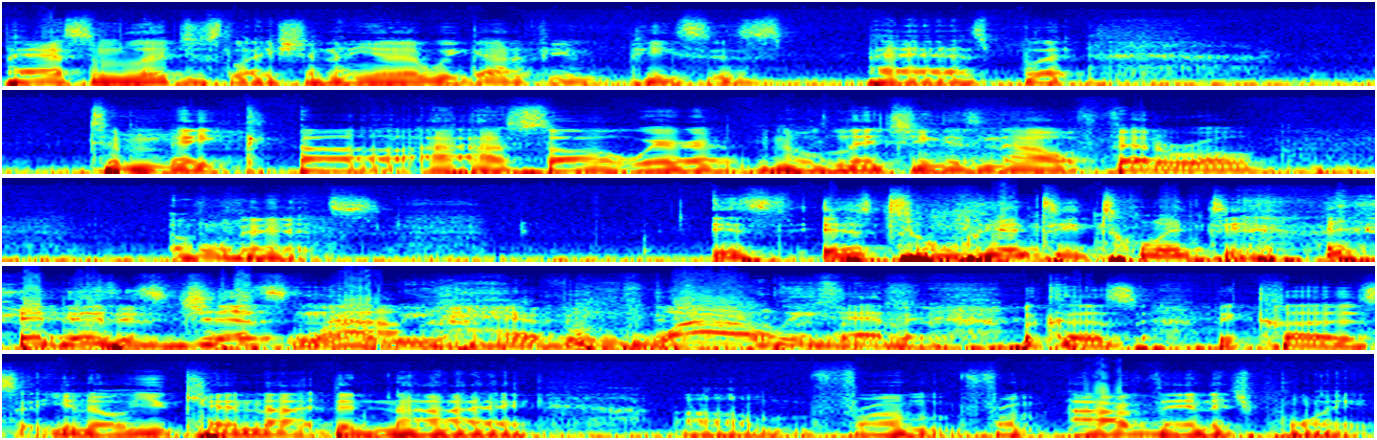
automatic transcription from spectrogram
pass some legislation, and you know, we got a few pieces passed, but to make, uh, I, I saw where you know lynching is now a federal offense. It's it's 2020. it is just Why now. are we having? Why are we having? Because because you know you cannot deny um, from from our vantage point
